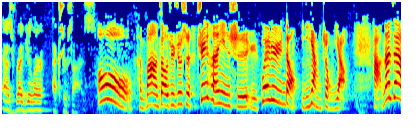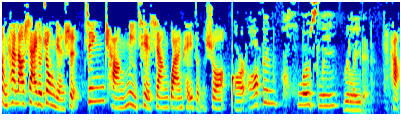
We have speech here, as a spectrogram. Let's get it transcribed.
as regular exercise? 哦，很棒的造句就是均衡饮食与规律运动一样重要。好，那再来我们看到下一个重点是经常密切相关，可以怎么说？ Are often closely related. 好，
